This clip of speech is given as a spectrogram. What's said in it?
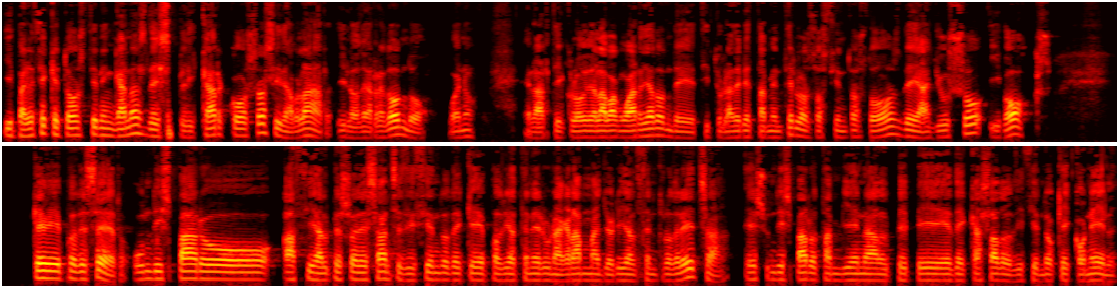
y parece que todos tienen ganas de explicar cosas y de hablar. Y lo de Redondo, Bueno, el artículo de la vanguardia donde titula directamente los 202 de Ayuso y Vox. ¿Qué puede ser? ¿Un disparo hacia el PSOE de Sánchez diciendo de que podría tener una gran mayoría al centro derecha? ¿Es un disparo también al PP de Casado diciendo que con él,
